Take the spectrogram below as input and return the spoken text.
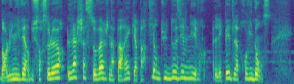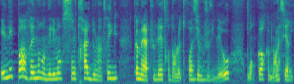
Dans l'univers du sorceleur, la chasse sauvage n'apparaît qu'à partir du deuxième livre, l'épée de la Providence, et n'est pas vraiment un élément central de l'intrigue, comme elle a pu l'être dans le troisième jeu vidéo, ou encore comme dans la série.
